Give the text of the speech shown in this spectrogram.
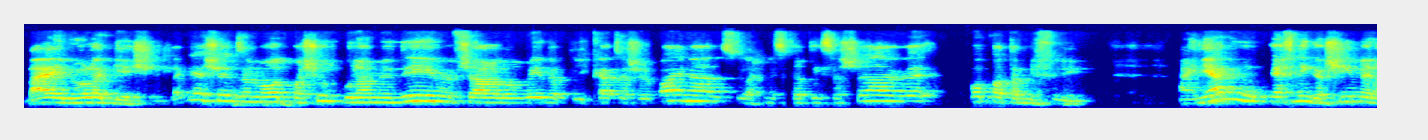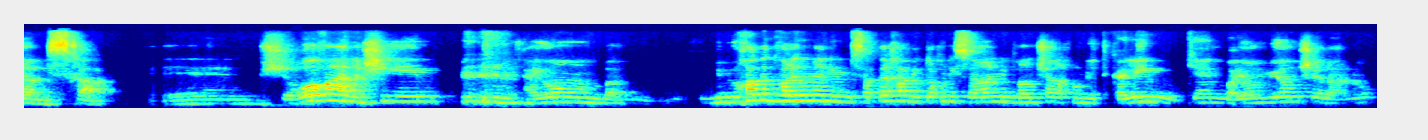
הבעיה היא לא לגשת, לגשת זה מאוד פשוט, כולם יודעים, אפשר להוריד אפליקציה של בייננס, להכניס כרטיס אשראי והופ אתה בפנים. העניין הוא איך ניגשים אל המסחר, אה, שרוב האנשים היום במיוחד בדברים אני מספר לך מתוך ניסיון מדברים שאנחנו נתקלים, כן, ביום יום שלנו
